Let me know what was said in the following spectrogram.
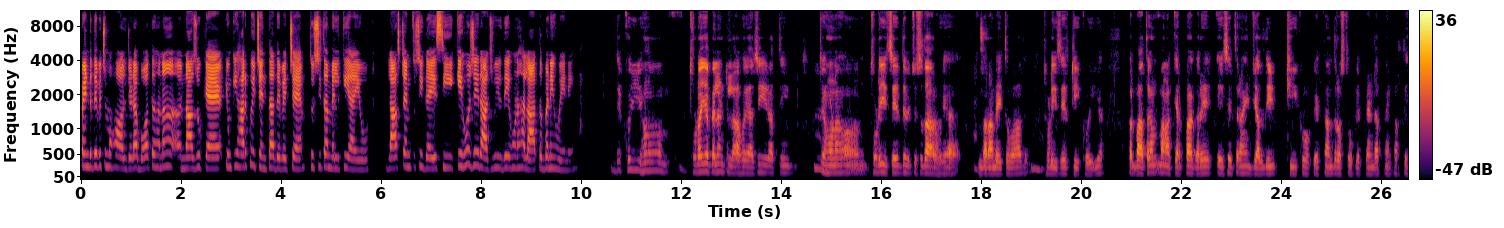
ਪਿੰਡ ਦੇ ਵਿੱਚ ਮਾਹੌਲ ਜਿਹੜਾ ਬਹੁਤ ਹਨਾ ਨਾਜ਼ੁਕ ਹੈ ਕਿਉਂਕਿ ਹਰ ਕੋਈ ਚਿੰਤਾ ਦੇ ਵਿੱਚ ਹੈ। ਤੁਸੀਂ ਤਾਂ ਮਿਲ ਕੇ ਆਏ ਹੋ। ਲਾਸਟ ਟਾਈਮ ਤੁਸੀਂ ਗਏ ਸੀ ਕਿਹੋ ਜਿਹੇ ਰਾਜਵੀਰ ਦੇ ਹੁਣ ਹਾਲਾਤ ਬਣੇ ਹੋਏ ਨੇ? ਦੇਖੋ ਜੀ ਹੁਣ ਥੋੜਾ ਜਿਹਾ ਪਹਿਲਾਂ ਢਿੱਲਾ ਹੋਇਆ ਸੀ ਰਾਤੀ ਤੇ ਹੁਣ ਥੋੜੀ ਸਿਹਤ ਦੇ ਵਿੱਚ ਸੁਧਾਰ ਹੋਇਆ 12 ਵਜੇ ਤੋਂ ਬਾਅਦ ਥੋੜੀ ਸਿਹਤ ਠੀਕ ਹੋਈ ਆ। ਪਰਮਾਤਮਾ ਕਿਰਪਾ ਕਰੇ ਇਸੇ ਤਰ੍ਹਾਂ ਹੀ ਜਲਦੀ ਠੀਕ ਹੋ ਕੇ ਤੰਦਰੁਸਤ ਹੋ ਕੇ ਪਿੰਡ ਆਪਣੇ ਪਰਤੇ।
